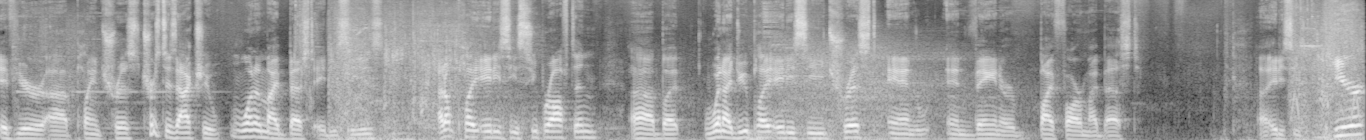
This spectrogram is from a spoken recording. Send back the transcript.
if you're uh, playing Trist. Trist is actually one of my best ADCs. I don't play ADC super often, uh, but when I do play ADC, Trist and and Vayne are by far my best uh, ADCs. Here,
